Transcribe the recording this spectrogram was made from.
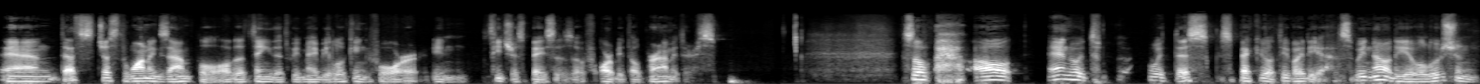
And that's just one example of the thing that we may be looking for in feature spaces of orbital parameters. So I'll end with, with this speculative idea. So we know the evolution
